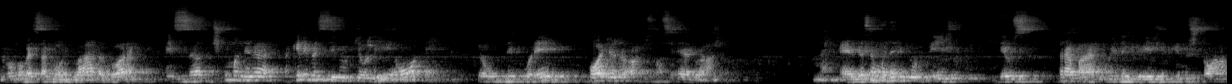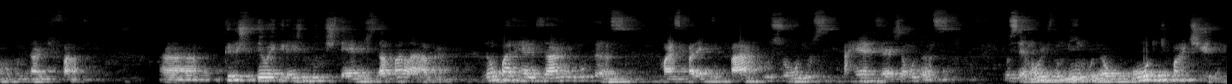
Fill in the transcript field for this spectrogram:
Eu vou conversar com o Eduardo agora, pensando de que maneira aquele versículo que eu li ontem, que eu decorei, pode auxiliar Eduardo. É dessa maneira que eu vejo que Deus trabalha no meio da igreja e nos torna uma comunidade de fato. Ah, Cristo deu à igreja ministérios da palavra, não para realizar uma mudança, mas para equipar os outros a realizar essa mudança. O sermão de domingo é o ponto de partida.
